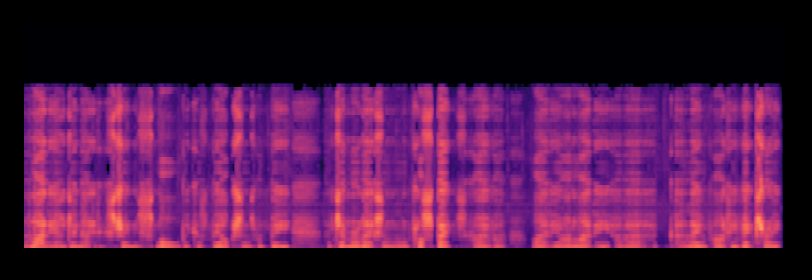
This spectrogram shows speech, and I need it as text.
the likelihood of doing that is extremely small because the options would be a general election and the prospect, however likely or unlikely, of a, a Labour Party victory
